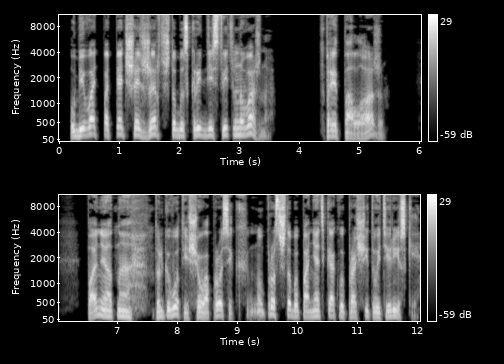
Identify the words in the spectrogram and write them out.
— убивать по пять-шесть жертв, чтобы скрыть действительно важную». «Предположим». «Понятно. Только вот еще вопросик, ну, просто чтобы понять, как вы просчитываете риски.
